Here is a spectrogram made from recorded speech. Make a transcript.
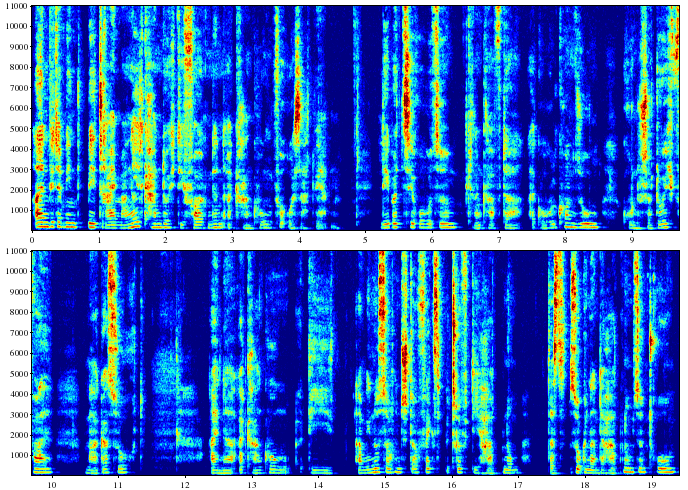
Ein Vitamin B3-Mangel kann durch die folgenden Erkrankungen verursacht werden. Leberzirrhose, krankhafter Alkoholkonsum, chronischer Durchfall, Magersucht, eine Erkrankung, die Aminosäurenstoffwechsel betrifft, die Hartnum, das sogenannte Hartnum-Syndrom.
